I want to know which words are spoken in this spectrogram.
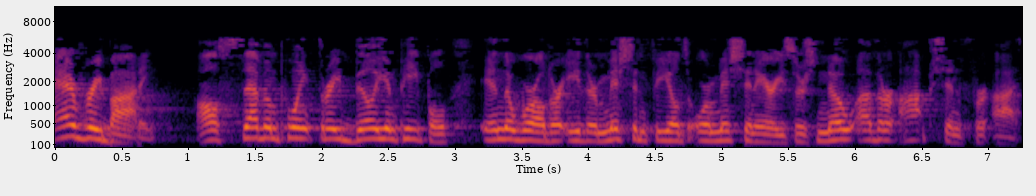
Everybody, all 7.3 billion people in the world are either mission fields or missionaries. There's no other option for us.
